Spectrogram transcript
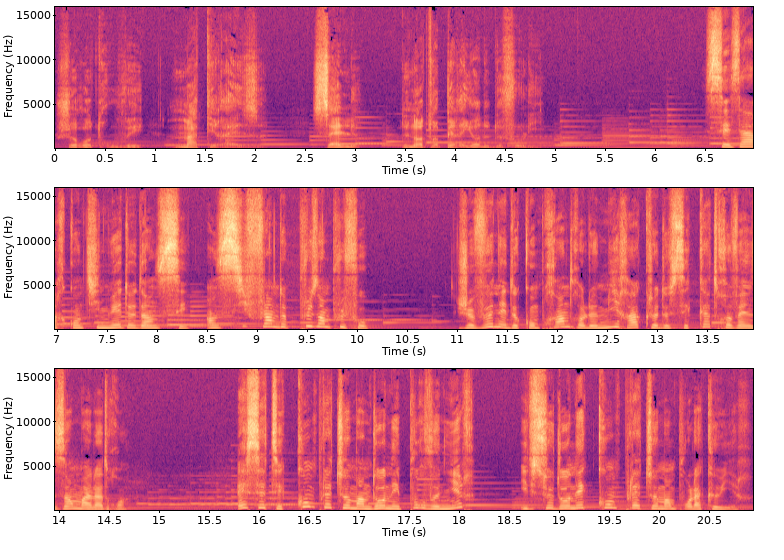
Je retrouvais ma Thérèse, celle de notre période de folie. César continuait de danser, en sifflant de plus en plus faux. Je venais de comprendre le miracle de ses 80 ans maladroits. Elle s'était complètement donnée pour venir, il se donnait complètement pour l'accueillir.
